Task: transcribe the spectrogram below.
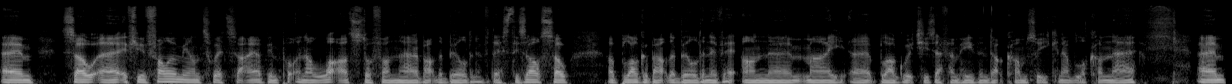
Um, so uh, if you follow me on Twitter, I have been putting a lot of stuff on there about the building of this. There's also a blog about the building of it on um, my uh, blog, which is fmheathen.com, so you can have a look on there. Um,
